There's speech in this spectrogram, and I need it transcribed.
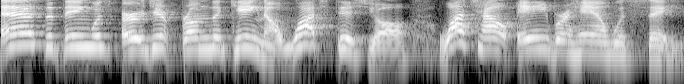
as the thing was urgent from the king. Now, watch this, y'all. Watch how Abraham was saved.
